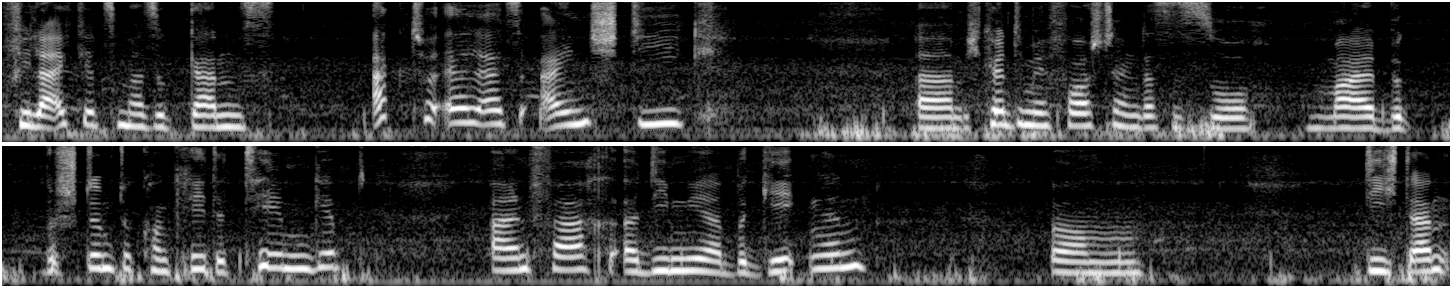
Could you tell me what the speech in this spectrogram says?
Vielleicht jetzt mal so ganz aktuell als Einstieg. Ähm, ich könnte mir vorstellen, dass es so mal be bestimmte konkrete Themen gibt, einfach, äh, die mir begegnen, ähm, die ich dann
